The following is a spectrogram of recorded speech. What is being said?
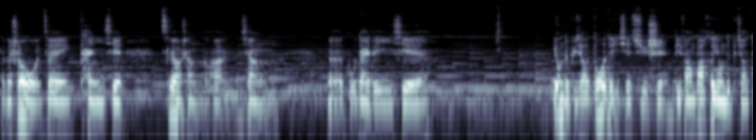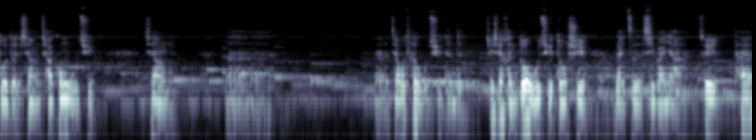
有的时候我在看一些资料上的话，像呃古代的一些。用的比较多的一些曲式，比方巴赫用的比较多的，像恰空舞曲，像呃呃加沃特舞曲等等，这些很多舞曲都是来自西班牙，所以它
